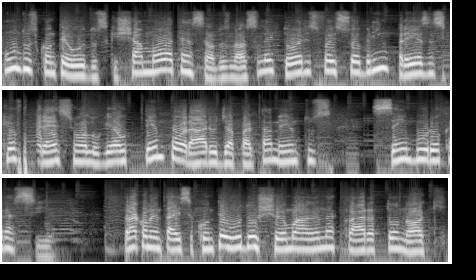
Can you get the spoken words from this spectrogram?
Um dos conteúdos que chamou a atenção dos nossos leitores foi sobre empresas que oferecem um aluguel temporário de apartamentos sem burocracia. Para comentar esse conteúdo, eu chamo a Ana Clara Tonoki,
